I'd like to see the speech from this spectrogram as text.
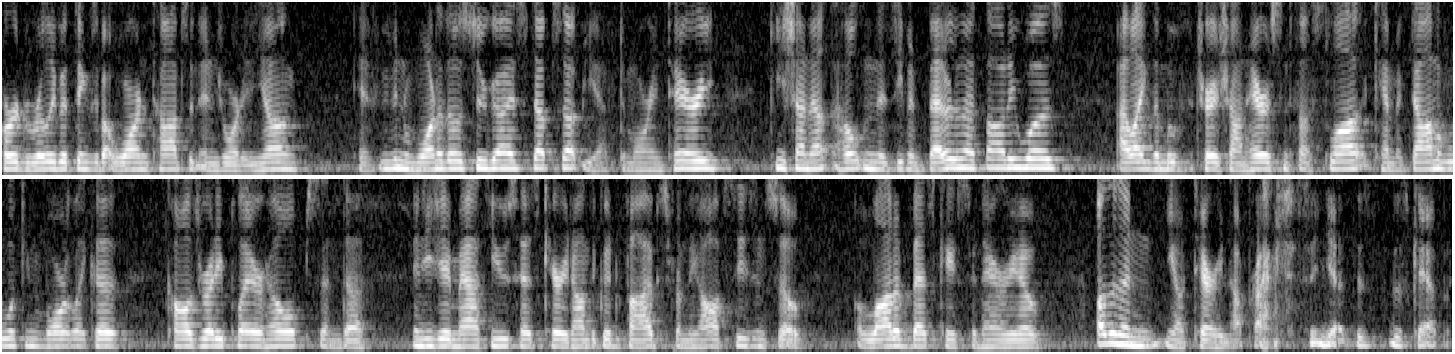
Heard really good things about Warren Thompson and Jordan Young. If even one of those two guys steps up, you have Demore and Terry. Keyshawn Helton is even better than I thought he was. I like the move of Trayshawn Harrison to the slot. Cam McDonald looking more like a college-ready player helps, and uh, and DJ Matthews has carried on the good vibes from the offseason. So a lot of best-case scenario, other than you know Terry not practicing yet this this camp.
